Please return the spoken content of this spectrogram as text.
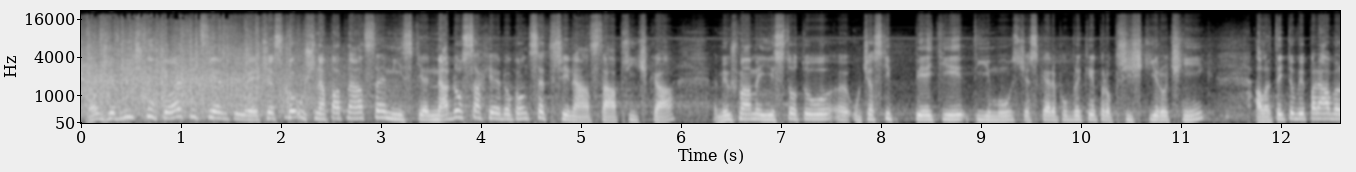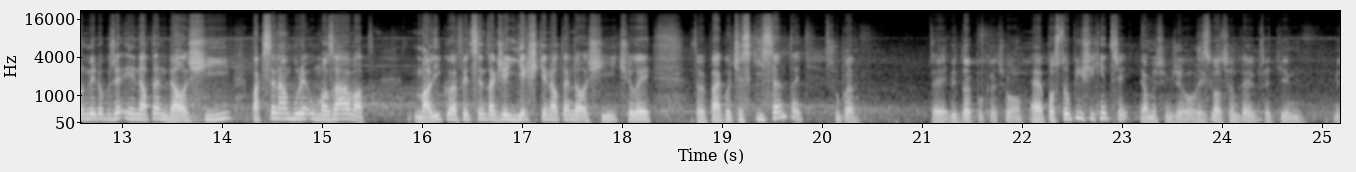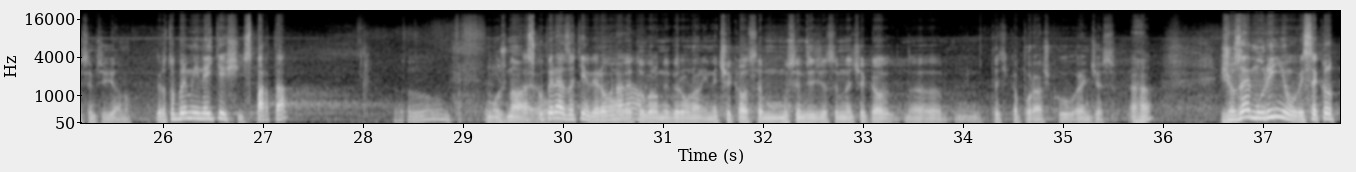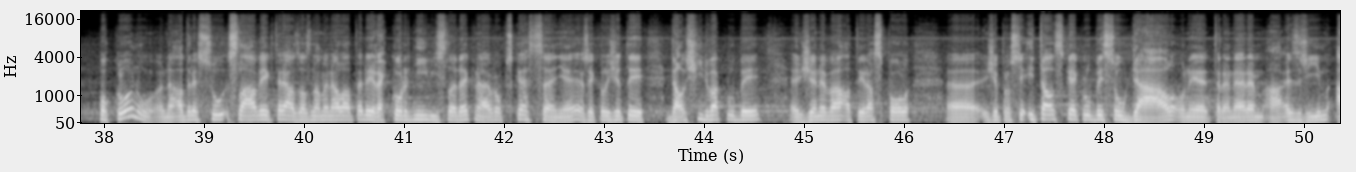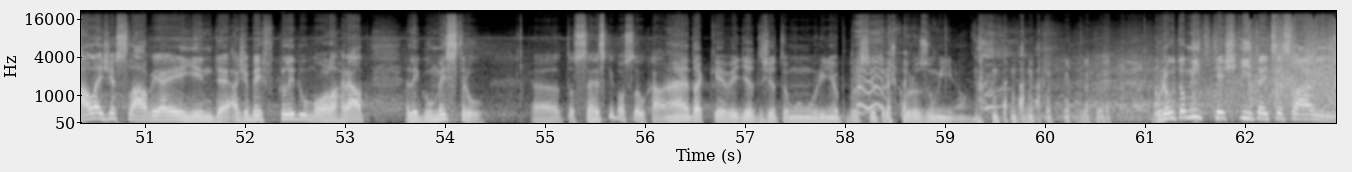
No, v žebříčku koeficientů je Česko už na 15. místě, na dosah je dokonce 13. příčka. My už máme jistotu eh, účasti pěti týmů z České republiky pro příští ročník, ale teď to vypadá velmi dobře i na ten další, pak se nám bude umazávat malý koeficient, takže ještě na ten další, čili to vypadá jako český sen teď. Super. Ty? Teď by to tak pokračovalo. Eh, Postoupí všichni tři. Já myslím, že jo. Říkal jsem to i předtím. Myslím si, že ano. Kdo to bude mít nejtěžší? Sparta? Možná, Ta skupina jo. je zatím vyrovnaná. No, je to velmi vyrovnaný. Nečekal jsem, musím říct, že jsem nečekal eh, teďka porážku Rangers. Aha. Jose Mourinho vysekl poklonu na adresu Slávy, která zaznamenala tedy rekordní výsledek na evropské scéně. Řekl, že ty další dva kluby, eh, Ženeva a Tiraspol, eh, že prostě italské kluby jsou dál, on je trenérem AS Řím, ale že Slávia je jinde a že by v klidu mohla hrát ligu mistrů. Eh, To se hezky poslouchá. Ne? Ne, tak je vidět, že tomu Mourinho prostě trošku rozumí. No. Budou to mít těžký teď se Sláví.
